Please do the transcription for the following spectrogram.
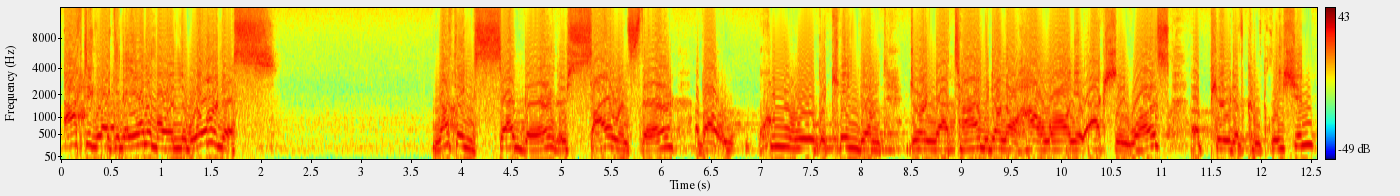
acting like an animal in the wilderness? Nothing said there. There's silence there about who ruled the kingdom during that time. We don't know how long it actually was, a period of completion.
